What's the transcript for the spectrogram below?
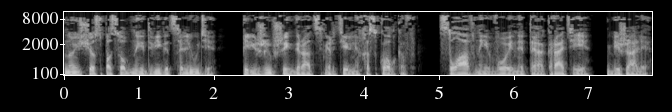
но еще способные двигаться люди, пережившие град смертельных осколков. Славные воины теократии бежали,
